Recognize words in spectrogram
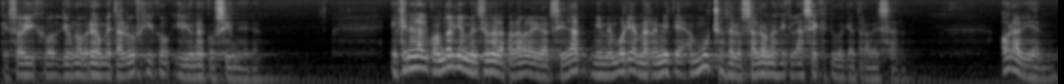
que soy hijo de un obrero metalúrgico y de una cocinera. En general, cuando alguien menciona la palabra diversidad, mi memoria me remite a muchos de los salones de clase que tuve que atravesar. Ahora bien,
